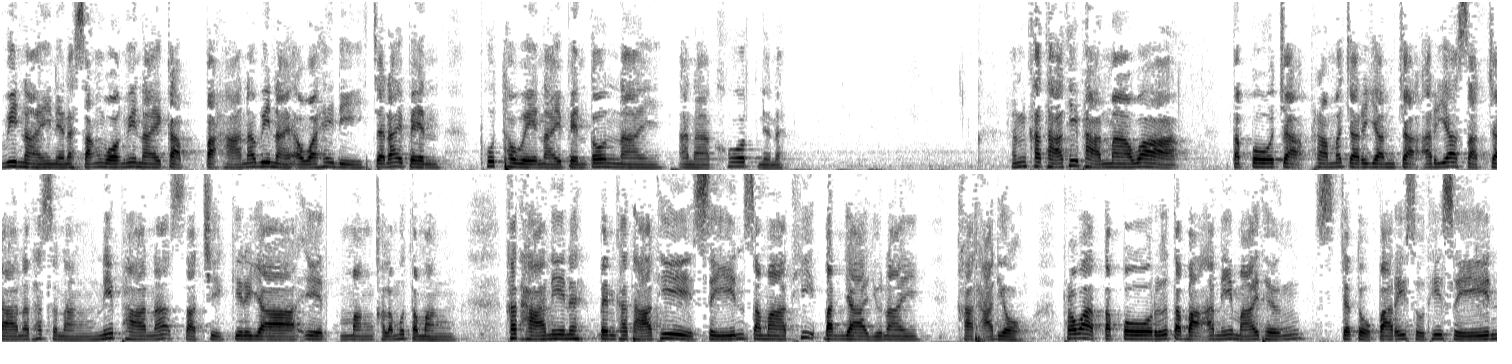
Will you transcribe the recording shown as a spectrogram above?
วินัยเนี่ยนะสังวรวินัยกับปหานวินัยเอาไว้ให้ดี จะได้เป็นพุทธเวไนเป็นต้นในอนาคตเนี่ยนะนั้นคาถาที่ผ่านมาว่า ตโปจะพรหมจริยันจะอริยสัจจานัทัศนัง นิพานะสัจฉิกิริยา เอตมังคลมุตตมังคาถานี้นะเป็นคาถาที่ศีลสมาธิปัญญาอยู่ในคาถาเดียว เพราะว่าตโปหรือตบะอันนี้หมายถึงจตุปาริสุทธิศีล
